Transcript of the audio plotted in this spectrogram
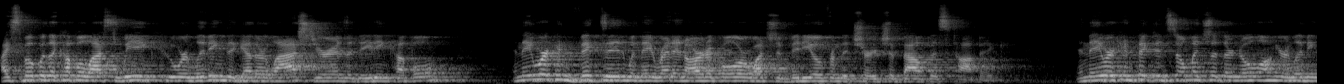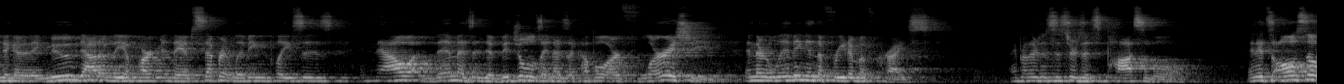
I spoke with a couple last week who were living together last year as a dating couple, and they were convicted when they read an article or watched a video from the church about this topic. And they were convicted so much that they're no longer living together. They moved out of the apartment, they have separate living places, and now them as individuals and as a couple are flourishing, and they're living in the freedom of Christ. My brothers and sisters, it's possible and it's also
